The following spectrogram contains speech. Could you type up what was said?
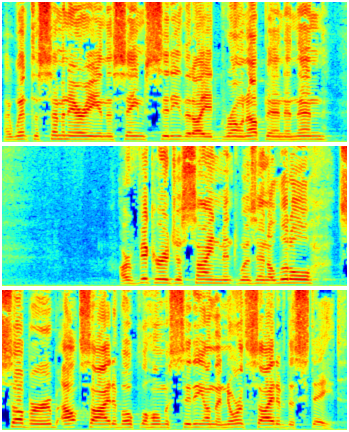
I went to seminary in the same city that I had grown up in, and then our vicarage assignment was in a little suburb outside of Oklahoma City on the north side of the state.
